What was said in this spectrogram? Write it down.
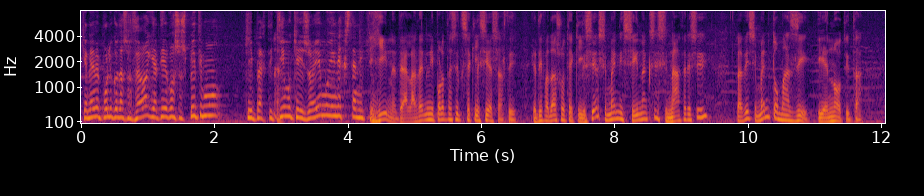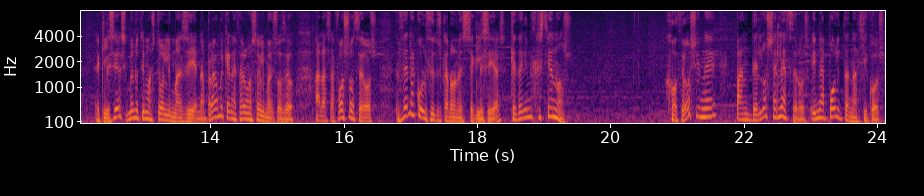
και να είμαι πολύ κοντά στο Θεό, γιατί εγώ στο σπίτι μου και η πρακτική μου και η ζωή μου είναι χριστιανική. Γίνεται, αλλά δεν είναι η πρόταση της Εκκλησίας αυτή. Γιατί φαντάζομαι ότι Εκκλησία σημαίνει σύναξη, συνάθρηση, δηλαδή σημαίνει το μαζί, η ενότητα. Εκκλησία σημαίνει ότι είμαστε όλοι μαζί ένα πράγμα και αναφέρομαστε όλοι μαζί στο Θεό. Αλλά σαφώς ο Θεός δεν ακολουθεί τους κανόνες της Εκκλησίας και δεν είναι χριστιανός. Ο Θεός είναι παντελώς ελεύθερος, είναι απόλυτα αναρχικός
